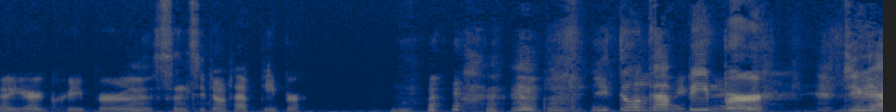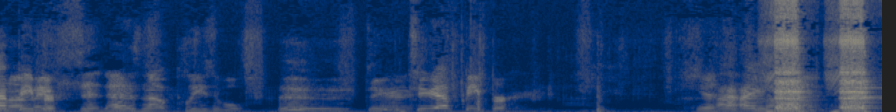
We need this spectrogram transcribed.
No, you're a creeper since you don't have beeper. you don't have beeper. Do you have beeper? That is not pleasable. Do, do you have beeper? Yes, I- I'm-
